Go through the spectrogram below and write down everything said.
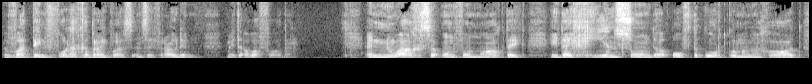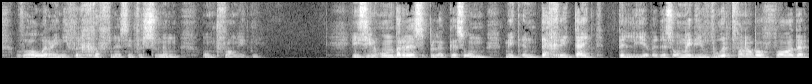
wat ten volle gebruik was in sy verhouding met Abba Vader. In Noag se onvolmaaktheid het hy geen sonde of tekortkominge gehad waaroor hy nie vergifnis en verzoening ontvang het nie. Jy sien onberispelik is om met integriteit te lewe. Dis om met die woord van Abba Vader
